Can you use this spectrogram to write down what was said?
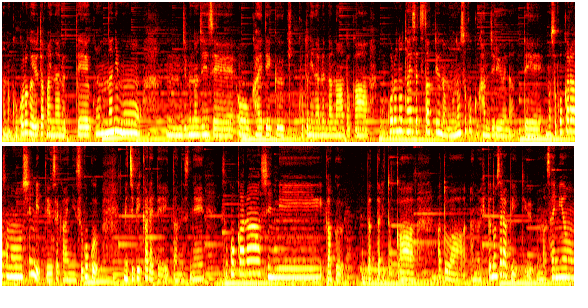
あの心が豊かになるってこんなにもうん、自分の人生を変えていくことになるんだなとか心の大切さっていうのをものすごく感じるようになって、まあ、そこからその心理っていう世界にすごく導かれていったんですね。そこから心理学だったりとかあとはあのヒプノセラピーっていう、まあ、催眠を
